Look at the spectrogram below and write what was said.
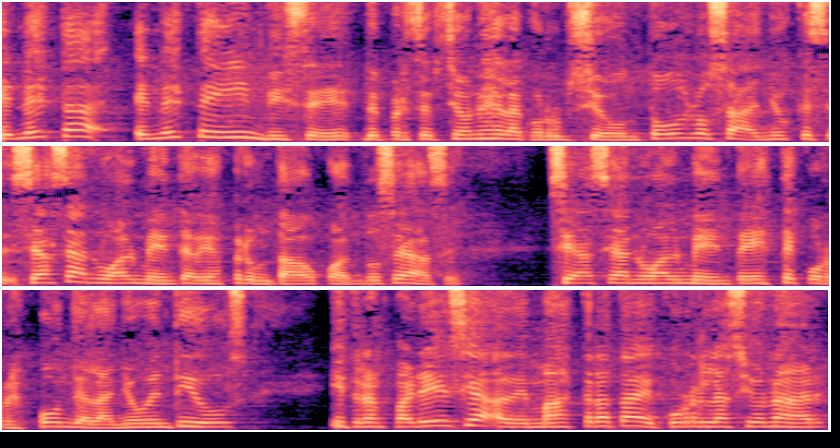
En, esta, en este índice de percepciones de la corrupción, todos los años, que se, hace anualmente, habías preguntado cuándo se hace, se hace anualmente, este corresponde al año 22, y Transparencia además trata de correlacionar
